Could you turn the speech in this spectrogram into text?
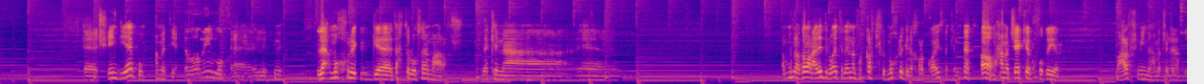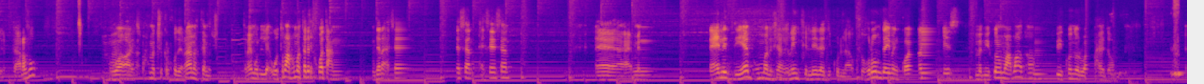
آه، شيرين دياب ومحمد دياب طب هو مين المخرج؟ الاثنين لا مخرج آه، تحت الوصاية ما أعرفش لكن آه، آه، ممكن أدور عليه دلوقتي لأن أنا ما فكرتش في المخرج الإخراج كويس لكن آه محمد شاكر خضير ما أعرفش مين محمد شاكر. خضير تعرفه؟ هو آه اسمه محمد شاكر خضير. أنا ما اهتمتش. تمام؟ وطبعا هم ثلاث إخوات عندنا أساسا أساسا آه من عيلة دياب هم اللي شغالين في الليلة دي كلها. وشغلهم دايما كويس. لما بيكونوا مع بعض آه بيكونوا لوحدهم.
